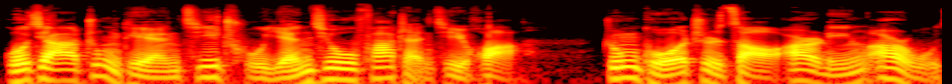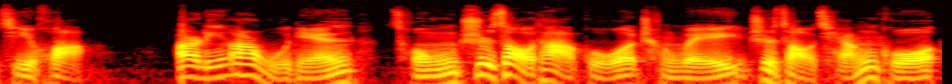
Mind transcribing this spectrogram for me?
国家重点基础研究发展计划、中国制造二零二五计划。二零二五年从制造大国成为制造强国。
